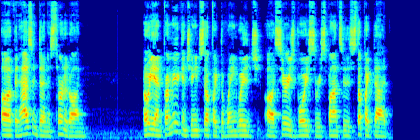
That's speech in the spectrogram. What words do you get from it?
Uh, if it hasn't, then it's turn it on. Oh yeah, and from you can change stuff like the language, uh, Siri's voice, the responses, stuff like that.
